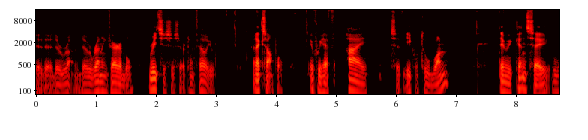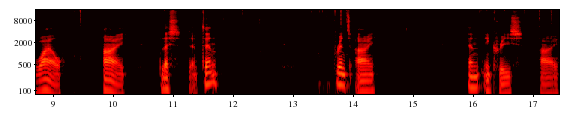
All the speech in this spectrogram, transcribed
uh, the, the, run, the running variable, reaches a certain value. An example, if we have i set equal to 1, then we can say while i less than 10, print i and increase i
